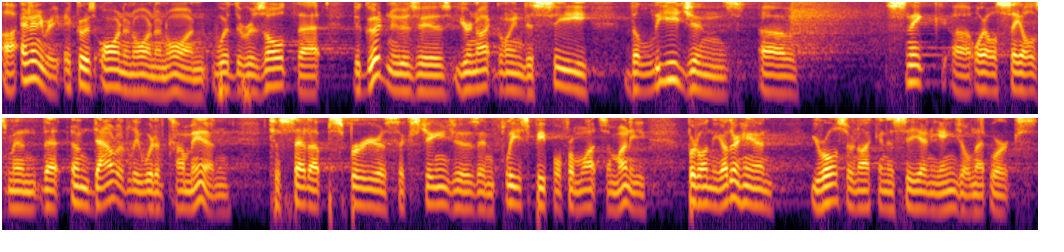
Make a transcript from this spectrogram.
at any rate, it goes on and on and on with the result that the good news is you're not going to see the legions of snake uh, oil salesmen that undoubtedly would have come in to set up spurious exchanges and fleece people from lots of money. But on the other hand, you're also not going to see any angel networks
